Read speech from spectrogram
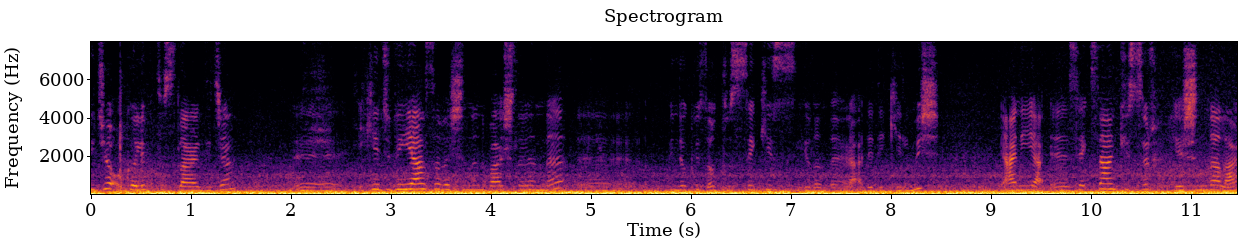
yüce okaliptuslar diyeceğim. E, İkinci Dünya Savaşı'nın başlarında e, 1938 yılında herhalde dikilmiş. Yani ya- e, 80 küsür yaşındalar.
